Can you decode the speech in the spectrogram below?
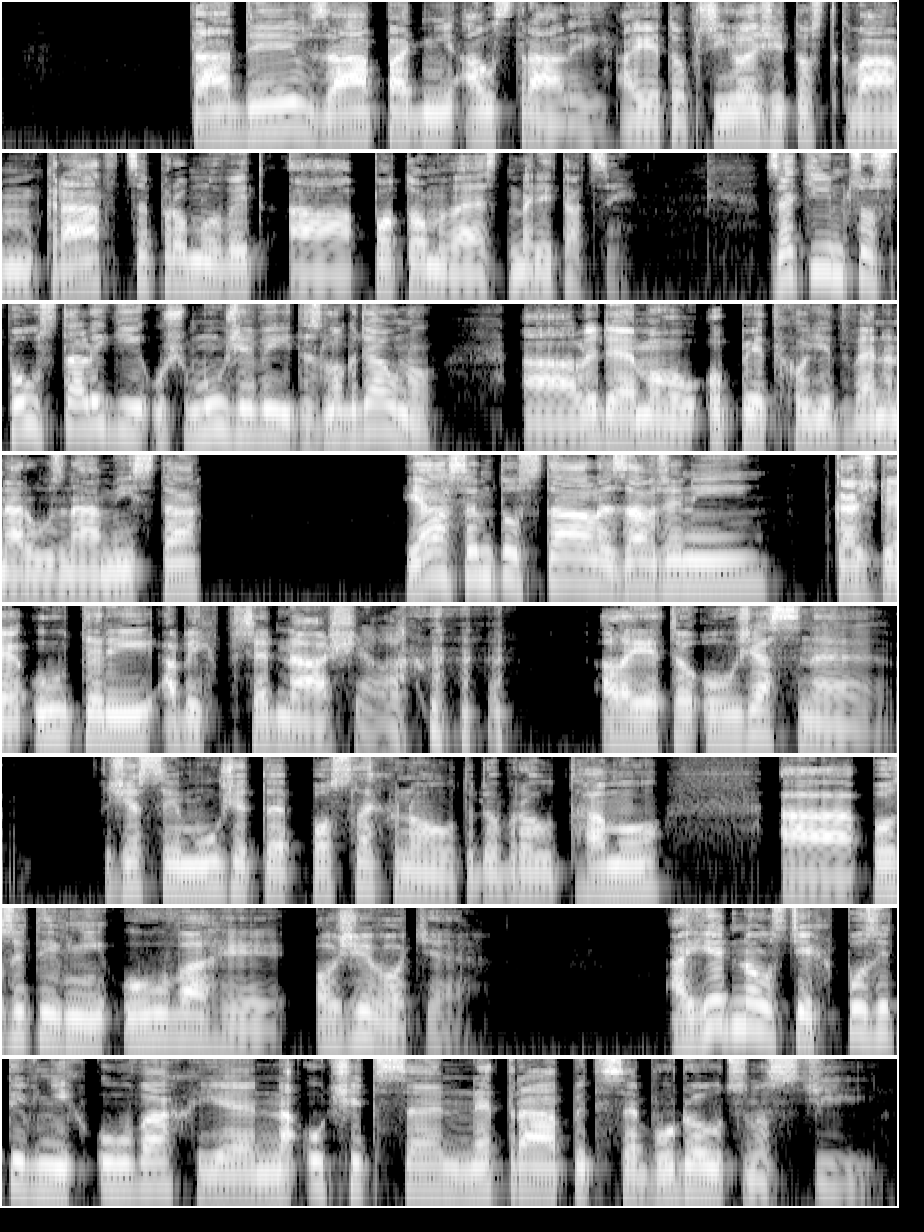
Tady v západní Austrálii a je to příležitost k vám krátce promluvit a potom vést meditaci. Zatímco spousta lidí už může vyjít z lockdownu a lidé mohou opět chodit ven na různá místa, já jsem tu stále zavřený, každé úterý, abych přednášel. Ale je to úžasné, že si můžete poslechnout dobrou thamu a pozitivní úvahy o životě. A jednou z těch pozitivních úvah je naučit se netrápit se budoucností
